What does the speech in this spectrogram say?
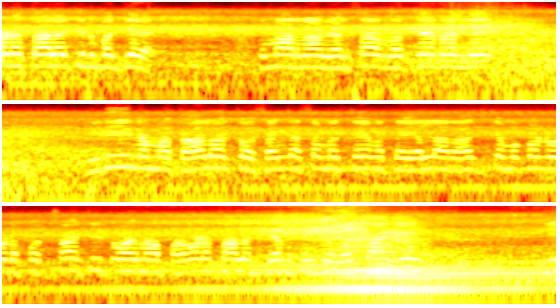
ಪಾಗೋಡ ತಾಲೂಕಿನ ಬಗ್ಗೆ ಸುಮಾರು ನಾವು ಎರಡು ಸಾವಿರದ ಹದಿನೇಳರಲ್ಲಿ ಇಡೀ ನಮ್ಮ ತಾಲೂಕು ಸಂಘ ಸಂಸ್ಥೆ ಮತ್ತು ಎಲ್ಲ ರಾಜಕೀಯ ಮುಖಂಡರುಗಳ ಪಕ್ಷಾತೀತವಾಗಿ ನಾವು ಪಾಗೋಡ ತಾಲೂಕು ಜನಸಂಖ್ಯೆ ಒಂದಾಗಿ ಈ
